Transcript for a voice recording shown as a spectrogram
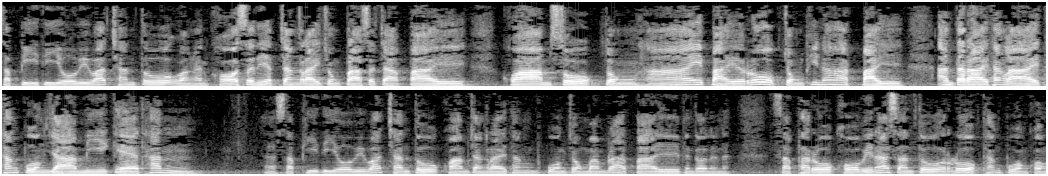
สปีติโยวิวัตชันตุว่างั้นขอเสนียดจังไรจงปราศจากไป ความโศกจงหายไปโรคจงพินาศไป อันตรายทั้งหลายทั้งปวงอย่ามีแก่ท่านสัพพีติโยวิวัตชันตุความจังไรทั้งปวงจงบำราดไปเป็นต้นนะนะสัพพโรโควินาสันตุโรคทั้งปวงของ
